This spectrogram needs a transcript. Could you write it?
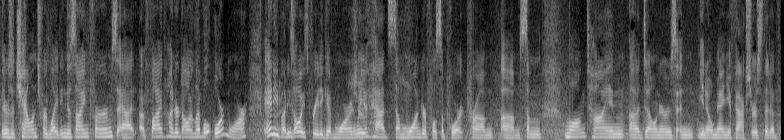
there's a challenge for lighting design firms at a $500 level or more. Anybody's right. always free to give more. And sure. we've had some wonderful support from um, some longtime uh, donors and, you know, manufacturers that have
